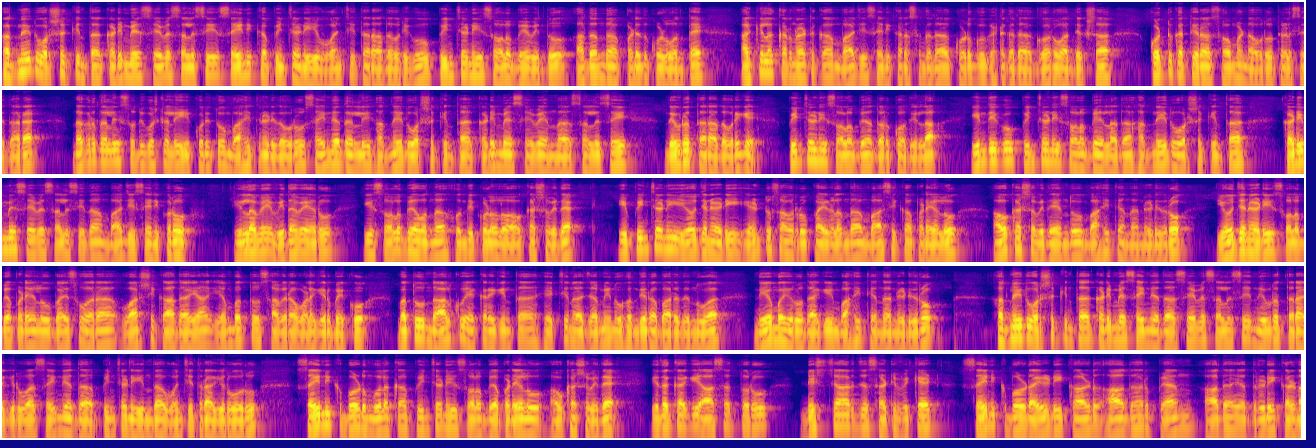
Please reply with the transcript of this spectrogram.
ಹದಿನೈದು ವರ್ಷಕ್ಕಿಂತ ಕಡಿಮೆ ಸೇವೆ ಸಲ್ಲಿಸಿ ಸೈನಿಕ ಪಿಂಚಣಿ ವಂಚಿತರಾದವರಿಗೂ ಪಿಂಚಣಿ ಸೌಲಭ್ಯವಿದ್ದು ಅದನ್ನು ಪಡೆದುಕೊಳ್ಳುವಂತೆ ಅಖಿಲ ಕರ್ನಾಟಕ ಮಾಜಿ ಸೈನಿಕರ ಸಂಘದ ಕೊಡಗು ಘಟಕದ ಗೌರವಾಧ್ಯಕ್ಷ ಕೊಟ್ಟುಕತ್ತಿರ ಸೋಮಣ್ಣ ಅವರು ತಿಳಿಸಿದ್ದಾರೆ. ನಗರದಲ್ಲಿ ಸುದ್ದಿಗೋಷ್ಠಿಯಲ್ಲಿ ಈ ಕುರಿತು ಮಾಹಿತಿ ನೀಡಿದವರು, ಸೈನ್ಯದಲ್ಲಿ ಹದಿನೈದು ವರ್ಷಕ್ಕಿಂತ ಕಡಿಮೆ ಸೇವೆಯನ್ನು ಸಲ್ಲಿಸಿ ನಿವೃತ್ತರಾದವರಿಗೆ ಪಿಂಚಣಿ ಸೌಲಭ್ಯ ದೊರಕೋದಿಲ್ಲ. ಇಂದಿಗೂ ಪಿಂಚಣಿ ಸೌಲಭ್ಯ ಇಲ್ಲದ ಹದಿನೈದು ವರ್ಷಕ್ಕಿಂತ ಕಡಿಮೆ ಸೇವೆ ಸಲ್ಲಿಸಿದ ಮಾಜಿ ಸೈನಿಕರು ಇಲ್ಲವೇ ವಿಧವೆಯರು ಈ ಸೌಲಭ್ಯವನ್ನು ಹೊಂದಿಕೊಳ್ಳಲು ಅವಕಾಶವಿದೆ. ಈ ಪಿಂಚಣಿ ಯೋಜನೆಯಡಿ ಎಂಟು ಸಾವಿರ ರೂಪಾಯಿಗಳನ್ನು ಮಾಸಿಕ ಪಡೆಯಲು ಅವಕಾಶವಿದೆ ಎಂದು ಮಾಹಿತಿಯನ್ನು ನೀಡಿದರು. ಯೋಜನೆಯಡಿ ಸೌಲಭ್ಯ ಪಡೆಯಲು ಬಯಸುವವರ ವಾರ್ಷಿಕ ಆದಾಯ ಎಂಬತ್ತು ಸಾವಿರ ಒಳಗಿರಬೇಕು ಮತ್ತು ನಾಲ್ಕು ಎಕರೆಗಿಂತ ಹೆಚ್ಚಿನ ಜಮೀನು ಹೊಂದಿರಬಾರದೆನ್ನುವ ನಿಯಮ ಇರುವುದಾಗಿ ಮಾಹಿತಿಯನ್ನು ನೀಡಿದರು. ಹದಿನೈದು ವರ್ಷಕ್ಕಿಂತ ಕಡಿಮೆ ಸೈನ್ಯದ ಸೇವೆ ಸಲ್ಲಿಸಿ ನಿವೃತ್ತರಾಗಿರುವ ಸೈನ್ಯದ ಪಿಂಚಣಿಯಿಂದ ವಂಚಿತರಾಗಿರುವವರು ಸೈನಿಕ್ ಬೋರ್ಡ್ ಮೂಲಕ ಪಿಂಚಣಿ ಸೌಲಭ್ಯ ಪಡೆಯಲು ಅವಕಾಶವಿದೆ. ಇದಕ್ಕಾಗಿ ಆಸಕ್ತರು discharge certificate, Sainik board ID card, Aadhaar PAN, ಆದಾಯ ದೃಢೀಕರಣ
